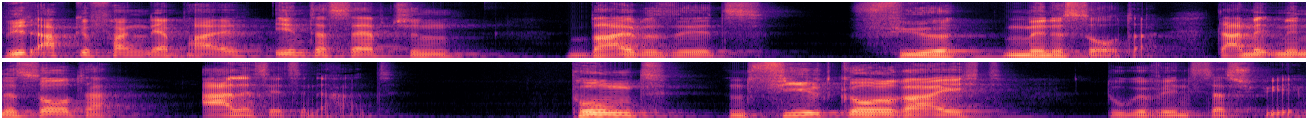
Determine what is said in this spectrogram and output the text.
wird abgefangen, der Ball, Interception, Ballbesitz für Minnesota. Damit Minnesota alles jetzt in der Hand. Punkt, ein Field Goal reicht, du gewinnst das Spiel.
